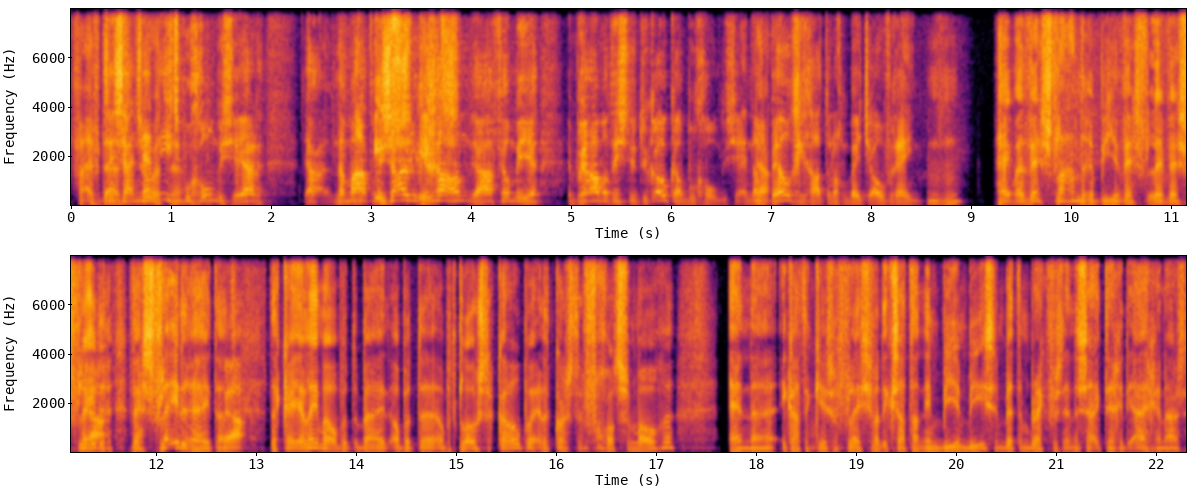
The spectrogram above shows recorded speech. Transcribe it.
Ze 5000 zijn net soorten. iets Bourgondischer. Ja, ja, naarmate Nou, we iets, zuidelijker iets. gaan, ja, veel meer. In Brabant is het natuurlijk ook al Bourgondisch. En dan Ja. België gaat er nog een beetje overheen. Hé, hey, maar West-Vlaanderen bier, West- West-Vlederen. West-Vlederen heet dat. Ja. Dat kan je alleen maar op het, bij, op, het, eh, op het klooster kopen. En dat kost een godsvermogen. En eh, ik had een keer zo'n flesje, want ik zat dan in B&B's, in bed and breakfast. En dan zei ik tegen die eigenaars,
